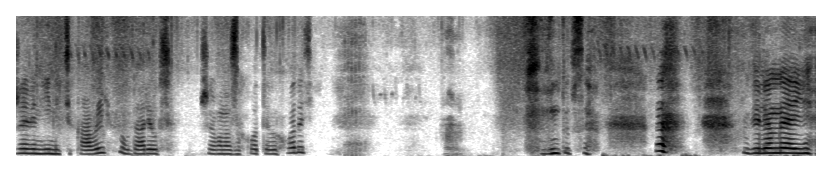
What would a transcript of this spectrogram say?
Вже він їй не цікавий, Даріус. Вже вона заходить і виходить. Він тут все біля неї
